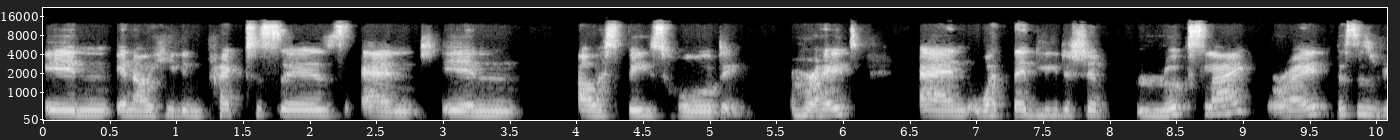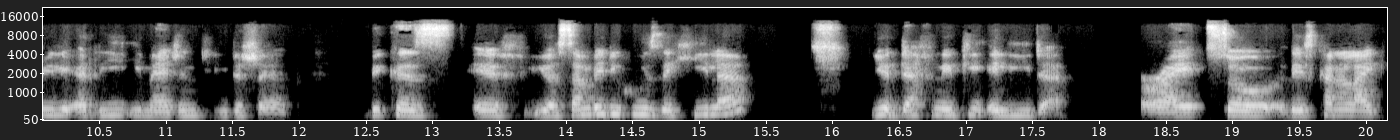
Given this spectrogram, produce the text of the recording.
in in our healing practices and in our space holding, right? And what that leadership looks like, right? This is really a reimagined leadership because if you're somebody who's a healer, you're definitely a leader, right? So there's kind of like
